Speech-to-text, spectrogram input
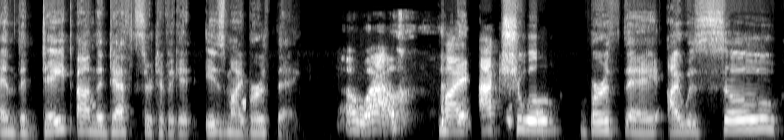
and the date on the death certificate is my birthday. Oh wow. my actual birthday. I was so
